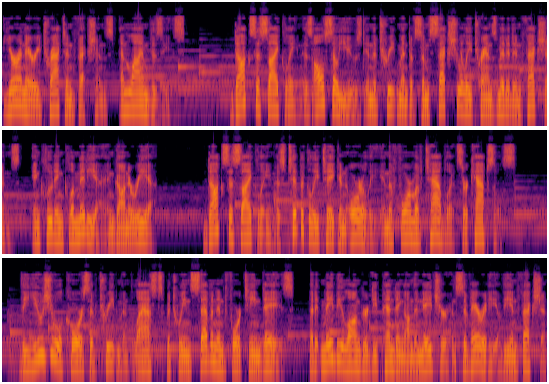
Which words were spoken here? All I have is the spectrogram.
urinary tract infections, and Lyme disease. Doxycycline is also used in the treatment of some sexually transmitted infections, including chlamydia and gonorrhea. Doxycycline is typically taken orally in the form of tablets or capsules. The usual course of treatment lasts between 7 and 14 days, but it may be longer depending on the nature and severity of the infection.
